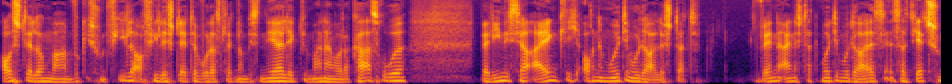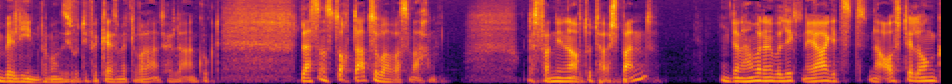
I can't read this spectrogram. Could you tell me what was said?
Ausstellungen machen wirklich schon viele, auch viele Städte, wo das vielleicht noch ein bisschen näher liegt, wie Mannheim oder Karlsruhe. Berlin ist ja eigentlich auch eine multimodale Stadt. Wenn eine Stadt multimodal ist, ist das jetzt schon Berlin, wenn man sich so die Verkehrsmittelanteile anguckt. Lass uns doch dazu mal was machen. Und das fanden die dann auch total spannend. Und dann haben wir dann überlegt, naja, jetzt eine Ausstellung,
